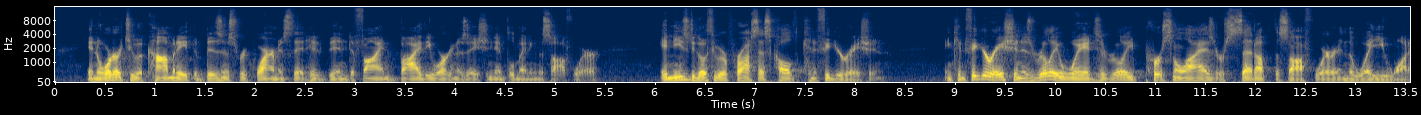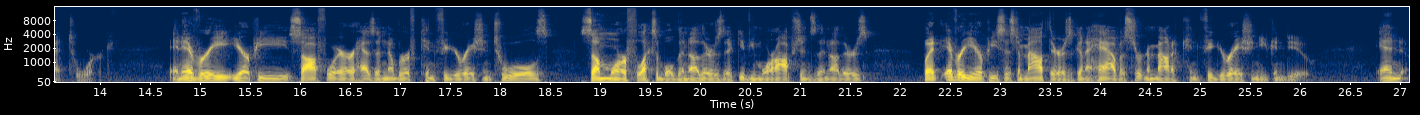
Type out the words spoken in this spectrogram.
in order to accommodate the business requirements that have been defined by the organization implementing the software, it needs to go through a process called configuration. And configuration is really a way to really personalize or set up the software in the way you want it to work. And every ERP software has a number of configuration tools, some more flexible than others that give you more options than others. But every ERP system out there is going to have a certain amount of configuration you can do. And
